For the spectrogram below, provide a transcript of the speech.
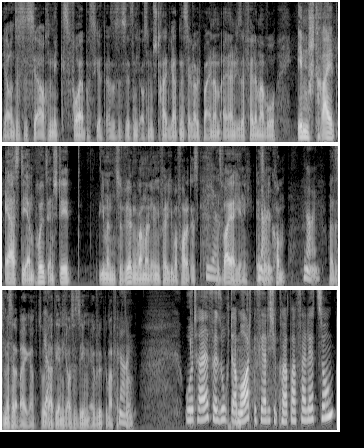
Ja, und das ist ja auch nichts vorher passiert. Also es ist jetzt nicht aus einem Streit. Wir hatten es ja, glaube ich, bei einem, einer dieser Fälle mal, wo im Streit erst der Impuls entsteht, jemanden zu wirken, weil man irgendwie völlig überfordert ist. Ja. Das war ja hier nicht. Der ist ja Nein. gekommen Nein. und hat das Messer dabei gehabt. So, Ja. Da hat er ja nicht außersehen, er wirkt im Affekt. So. Nein. Urteil versuchter Mord, gefährliche Körperverletzung,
